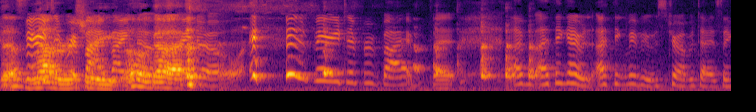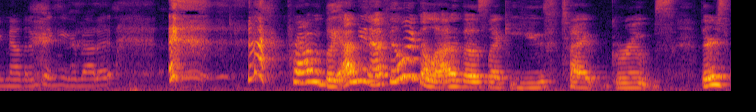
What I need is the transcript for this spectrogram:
That's Very not a different retreat. vibe. I oh know. god. I know. Very different vibe, but I, I think I, was- I think maybe it was traumatizing now that I'm thinking about it. Probably. I mean, I feel like a lot of those like youth type groups. There's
